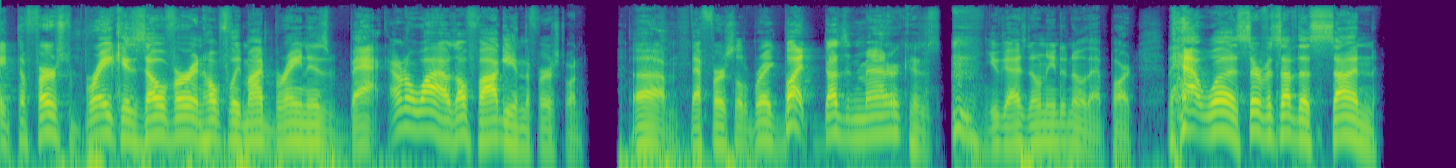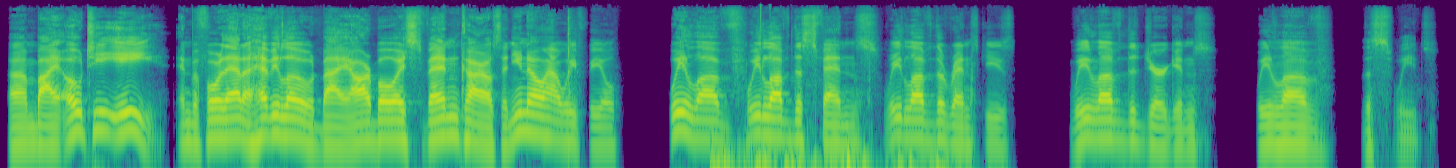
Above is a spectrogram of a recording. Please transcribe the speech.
Right, the first break is over, and hopefully my brain is back. I don't know why I was all foggy in the first one, um, that first little break, but doesn't matter because you guys don't need to know that part. That was "Surface of the Sun" um, by OTE, and before that, "A Heavy Load" by our boy Sven Carlson. You know how we feel. We love, we love the Svens. We love the Renskis. We love the Jurgens. We love the Swedes.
